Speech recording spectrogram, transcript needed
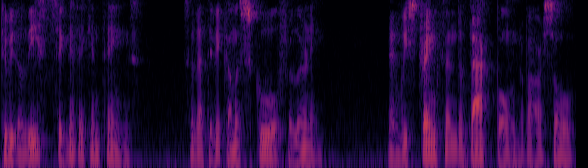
to be the least significant things, so that they become a school for learning, then we strengthen the backbone of our soul.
